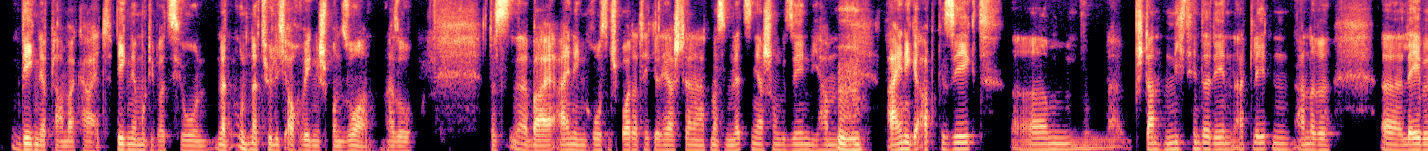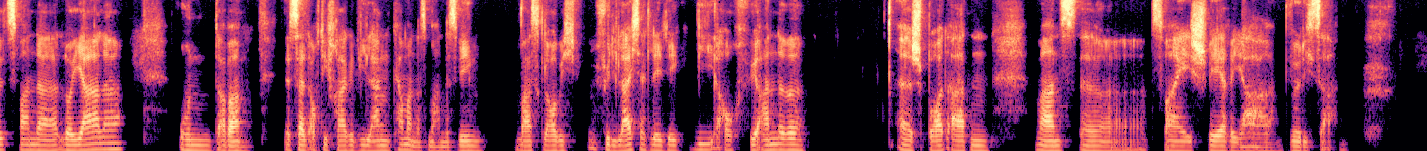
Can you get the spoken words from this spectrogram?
wegen der Planbarkeit, wegen der Motivation und natürlich auch wegen Sponsoren. Also das, äh, bei einigen großen Sportartikelherstellern hat man es im letzten Jahr schon gesehen, die haben mhm. einige abgesägt, ähm, standen nicht hinter den Athleten, andere äh, Labels waren da loyaler. Und aber ist halt auch die Frage, wie lange kann man das machen? Deswegen war es, glaube ich, für die Leichtathletik wie auch für andere äh, Sportarten waren es äh, zwei schwere Jahre, würde ich sagen.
